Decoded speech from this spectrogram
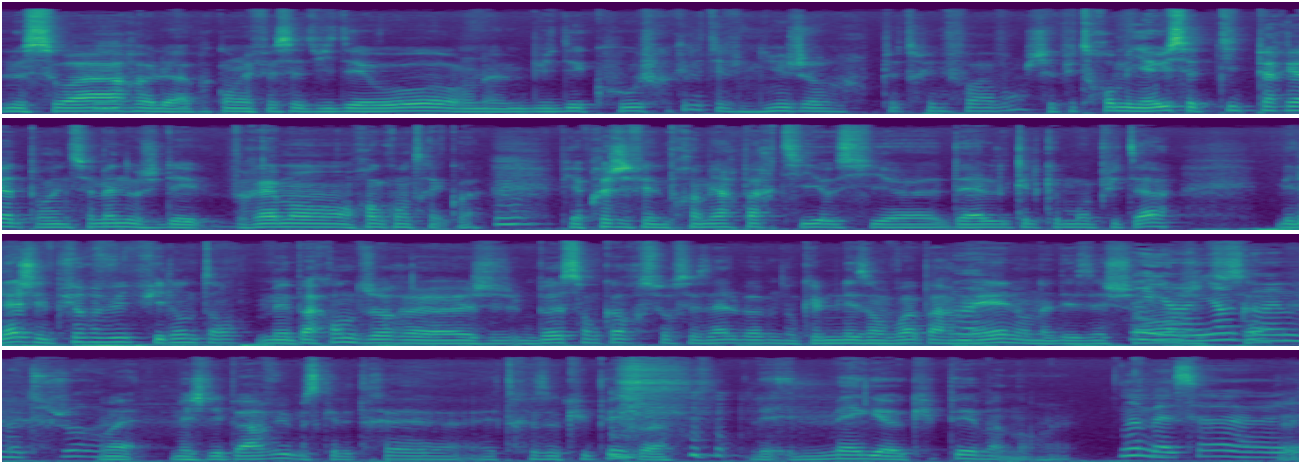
le soir. Le- après qu'on ait fait cette vidéo, on a bu des coups. Je crois qu'elle était venue genre peut-être une fois avant, je sais plus trop. Mais il y a eu cette petite période pendant une semaine où je l'ai vraiment rencontrée quoi. Mm. Puis après, j'ai fait une première partie aussi euh, d'elle quelques mois plus tard. Mais là, je l'ai plus revue depuis longtemps. Mais par contre, genre, euh, je bosse encore sur ses albums, donc elle me les envoie par Ouais. mail, on a des échanges. Il y a un lien quand même toujours. Ouais, mais je l'ai pas revue parce qu'elle est très, elle est très occupée, quoi. elle est méga occupée maintenant. ouais. Non, bah ça, euh, Ouais.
